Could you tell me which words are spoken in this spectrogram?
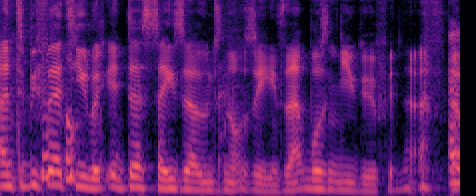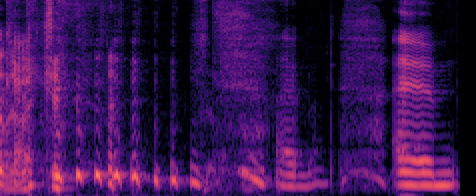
and to be fair to you, Rich, it does say zones, not zines. That wasn't you goofing that. that Okay. Um, um,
